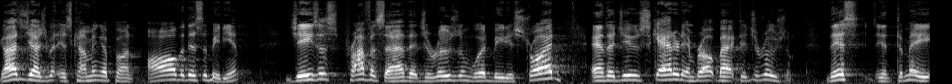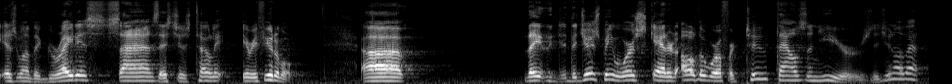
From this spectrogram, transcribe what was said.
God's judgment is coming upon all the disobedient. Jesus prophesied that Jerusalem would be destroyed and the Jews scattered and brought back to Jerusalem. This, to me, is one of the greatest signs that's just totally irrefutable. Uh, they, the Jewish people were scattered all over the world for 2,000 years. Did you know that?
